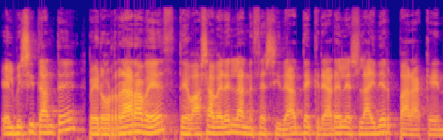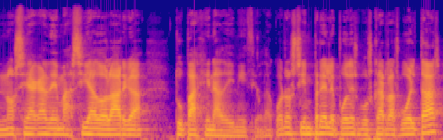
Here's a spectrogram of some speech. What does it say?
el visitante, pero rara vez te vas a ver en la necesidad de crear el slider para que no se haga demasiado larga tu página de inicio, ¿de acuerdo? Siempre le puedes buscar las vueltas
